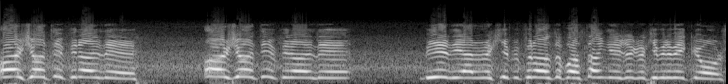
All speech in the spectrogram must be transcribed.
Arjantin finalde. Arjantin finalde. Bir diğer rakibi Fransa pastan gelecek rakibini bekliyor.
